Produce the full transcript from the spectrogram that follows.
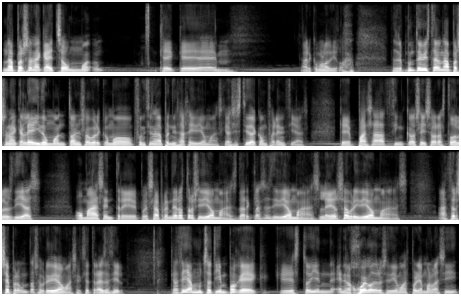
una persona que ha hecho un... que... que em, a ver cómo lo digo. Desde el punto de vista de una persona que ha leído un montón sobre cómo funciona el aprendizaje de idiomas, que ha asistido a conferencias, que pasa 5 o 6 horas todos los días o más entre pues aprender otros idiomas, dar clases de idiomas, leer sobre idiomas, hacerse preguntas sobre idiomas, etcétera. Es decir, que hace ya mucho tiempo que, estoy en, el juego de los idiomas, por llamarlo así,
